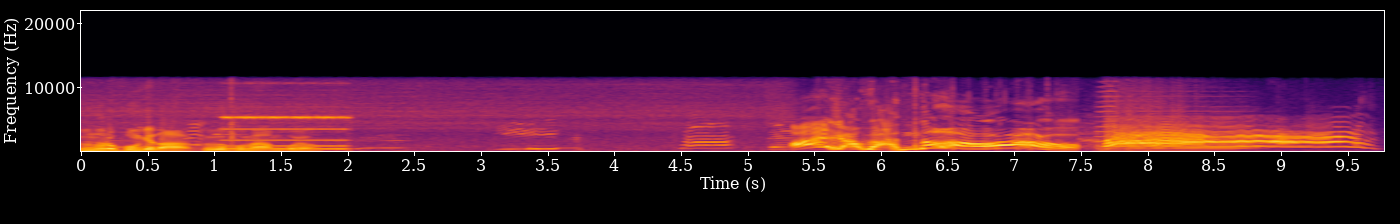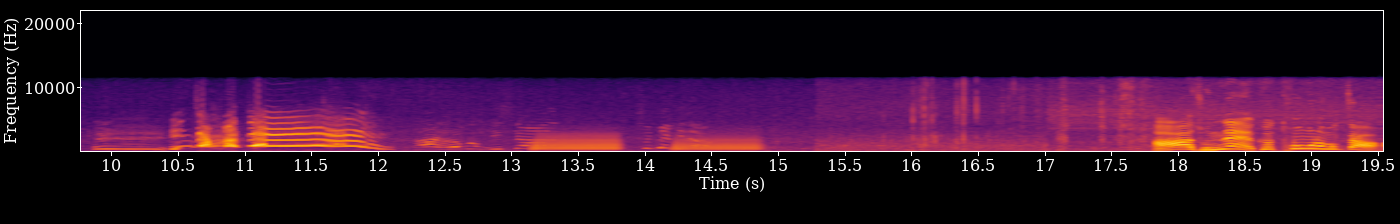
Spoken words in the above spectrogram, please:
눈으로 보는 게 나아. 그거 보면 안 보여. 2 3 네. 아, 야, 왜 안 나와? 아! 인정 못해! 자 여러분 미션 실패입니다 아, 좋네. 그 통으로 먹자.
